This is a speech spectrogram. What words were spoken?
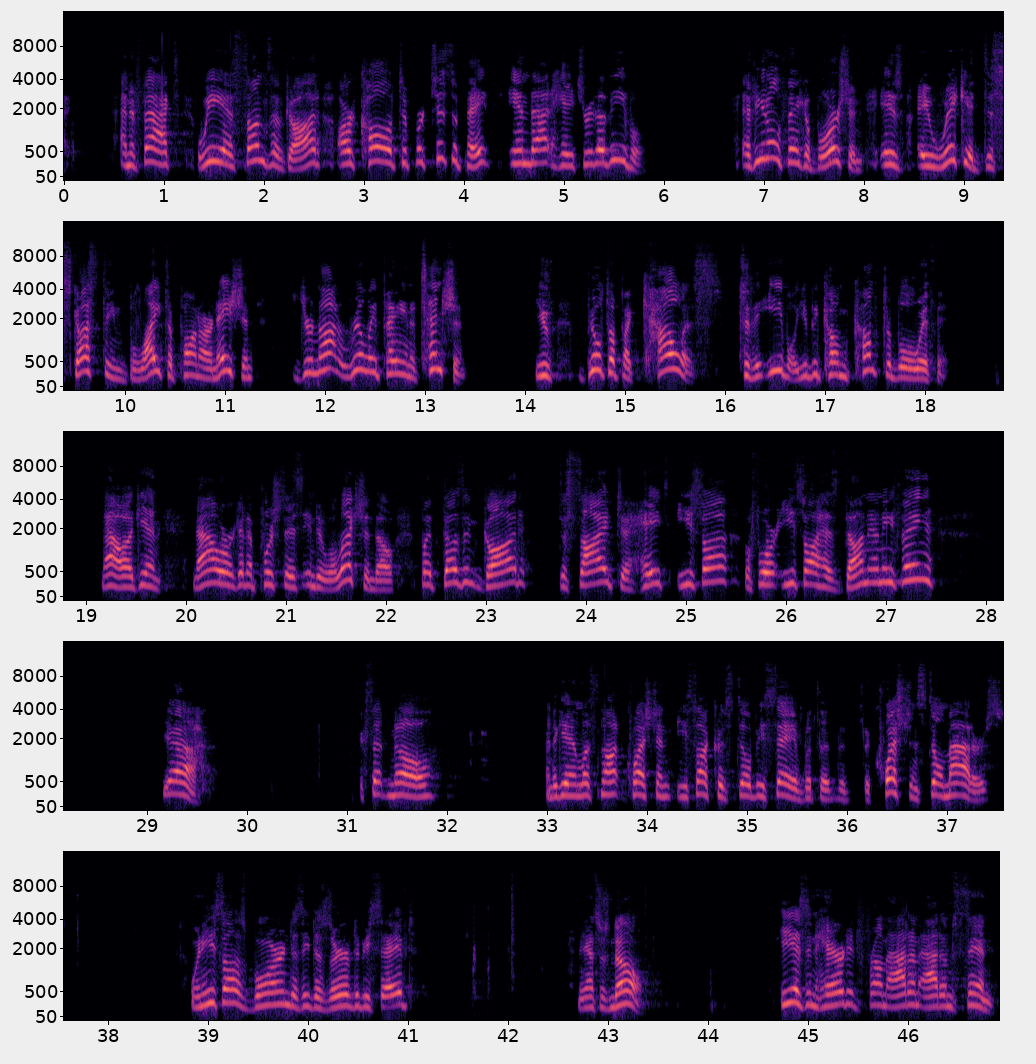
And in fact, we as sons of God are called to participate in that hatred of evil. If you don't think abortion is a wicked, disgusting blight upon our nation, you're not really paying attention. You've built up a callous to the evil, you become comfortable with it. Now, again, now we're going to push this into election, though, but doesn't God decide to hate Esau before Esau has done anything? Yeah. Except no, and again, let's not question Esau could still be saved, but the, the, the question still matters. When Esau is born, does he deserve to be saved? The answer is no. He has inherited from Adam Adam's sin.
